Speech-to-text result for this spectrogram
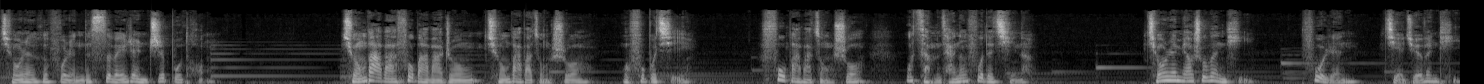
穷人和富人的思维认知不同。穷爸爸、富爸爸中，穷爸爸总说“我付不起”，富爸爸总说“我怎么才能付得起呢？”穷人描述问题，富人解决问题，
